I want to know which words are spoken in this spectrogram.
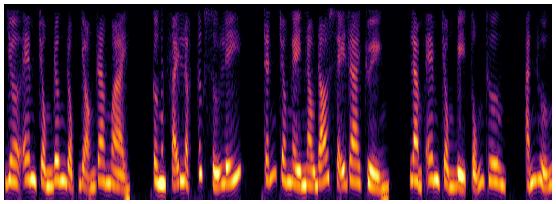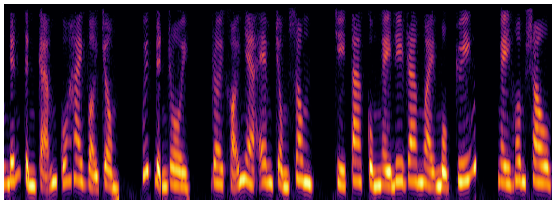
giờ em chồng đơn độc dọn ra ngoài, cần phải lập tức xử lý, tránh cho ngày nào đó xảy ra chuyện, làm em chồng bị tổn thương, ảnh hưởng đến tình cảm của hai vợ chồng, quyết định rồi, rời khỏi nhà em chồng xong, chị ta cùng ngày đi ra ngoài một chuyến, ngày hôm sau,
